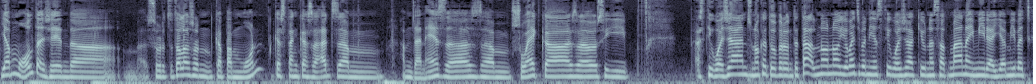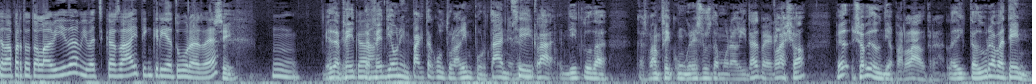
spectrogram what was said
hi ha molta gent, de, sobretot a la zona cap amunt, que estan casats amb, amb daneses, amb sueques, eh, o sigui, estiuejants, no? que tu preguntes tal, no, no, jo vaig venir a estiuejar aquí una setmana i mira, ja m'hi vaig quedar per tota la vida, m'hi vaig casar i tinc criatures, eh? sí. Mm. Bé, de fet, Que- de fet hi ha un impacte cultural important és Sí. a dir, clar, hem dit lo de que es van fer congressos de moralitat, perquè clar, això, això ve d'un dia per l'altre. La dictadura batent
